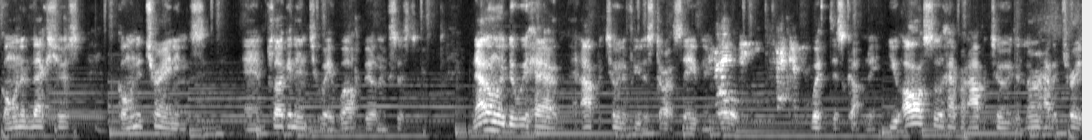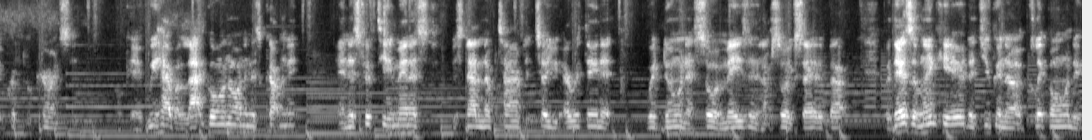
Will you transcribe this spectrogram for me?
going to lectures, going to trainings, and plugging into a wealth building system. Not only do we have an opportunity for you to start saving gold with this company, you also have an opportunity to learn how to trade cryptocurrency. Okay, we have a lot going on in this company, and this 15 minutes is not enough time to tell you everything that we're doing that's so amazing and I'm so excited about. But there's a link here that you can uh, click on to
